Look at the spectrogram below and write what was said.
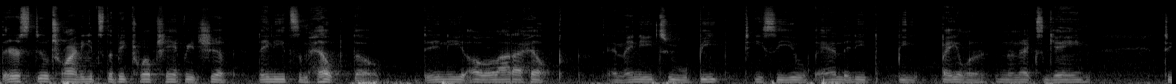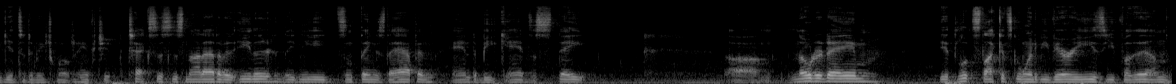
they're still trying to get to the Big 12 championship. They need some help, though. They need a lot of help. And they need to beat TCU and they need to beat Baylor in the next game to get to the Big 12 championship. Texas is not out of it either. They need some things to happen and to beat Kansas State. Um, Notre Dame it looks like it's going to be very easy for them.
